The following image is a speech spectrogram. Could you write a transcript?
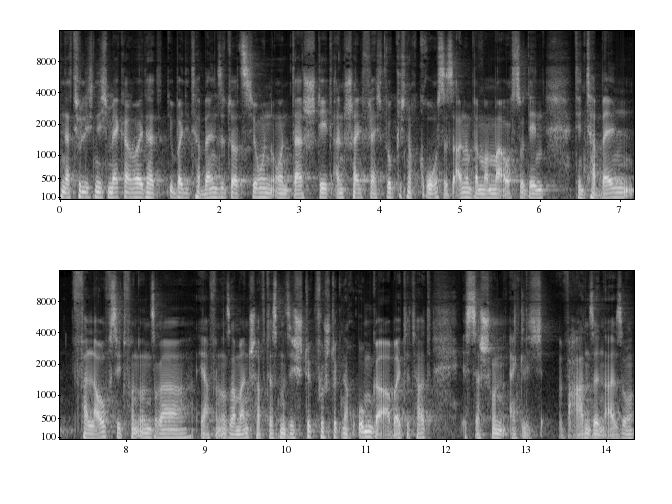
natürlich nicht meckern heute über die Tabellensituation und da steht anscheinend vielleicht wirklich noch Großes an und wenn man mal auch so den, den Tabellenverlauf sieht von unserer, ja, von unserer Mannschaft, dass man sich Stück für Stück nach oben gearbeitet hat, ist das schon eigentlich Wahnsinn. Also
